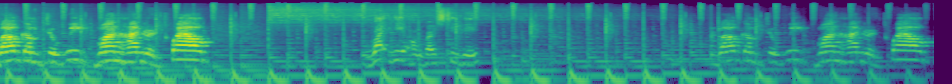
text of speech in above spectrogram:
Welcome to week 112. Right here on Verse TV. Welcome to week 112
